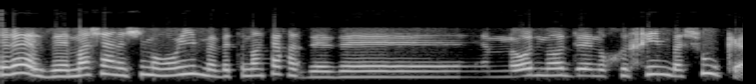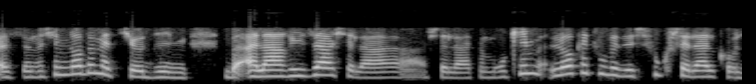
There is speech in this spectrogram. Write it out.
תראה, זה מה שאנשים רואים בבית המרקחת, זה, זה מאוד מאוד נוכחים בשוק, אז אנשים לא באמת יודעים. על האריזה של, ה, של התמרוקים לא כתוב איזה שוק של אלכוהול.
